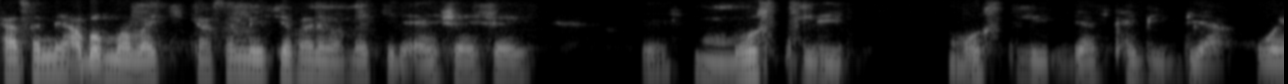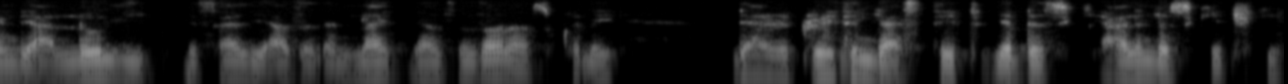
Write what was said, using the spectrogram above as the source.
ka san me abun mamaki ka san me yake bani mamaki da yan shaye-shaye? Eh. Mostly mostly idan ka bibiya when they are lonely misali as in a night idan sun zauna su kaɗai they are regretting their state yadda suke halin da suke ciki.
